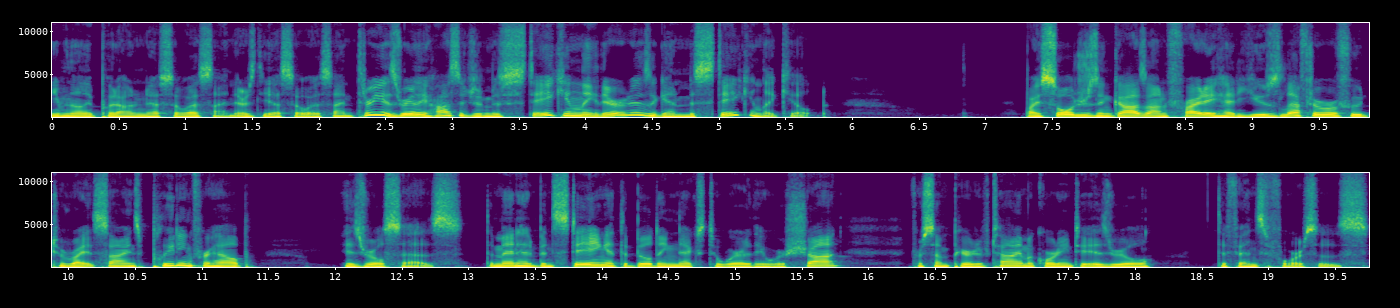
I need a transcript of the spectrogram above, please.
even though they put out an SOS sign. There's the SOS sign. Three Israeli hostages mistakenly, there it is again, mistakenly killed by soldiers in Gaza on Friday had used leftover food to write signs pleading for help, Israel says. The men had been staying at the building next to where they were shot for some period of time, according to Israel Defense Forces.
